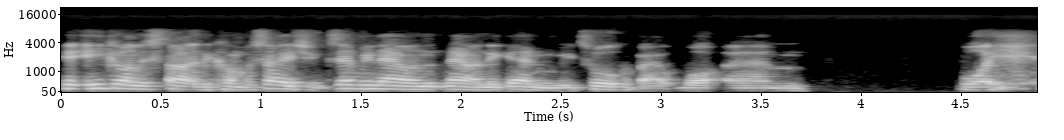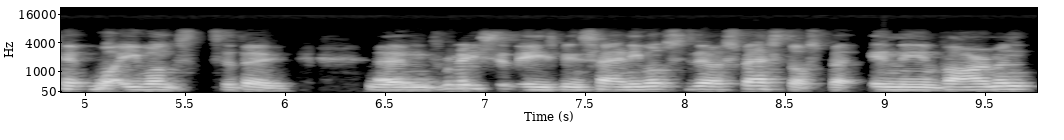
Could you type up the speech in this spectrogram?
he, he kind of started the conversation because every now and now and again we talk about what um, what he, what he wants to do. And recently he's been saying he wants to do asbestos, but in the environment,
